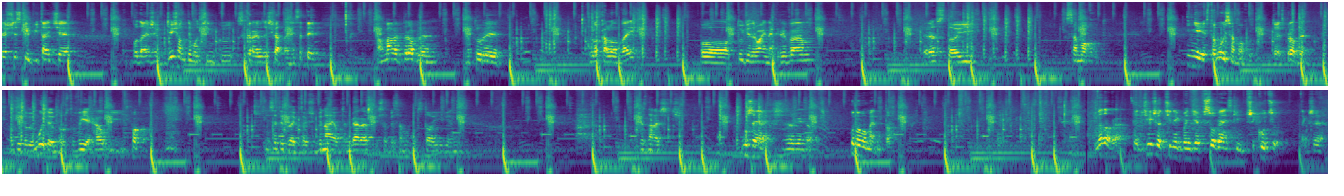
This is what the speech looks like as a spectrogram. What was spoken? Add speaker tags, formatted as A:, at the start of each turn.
A: Cześć wszystkim, witajcie bodajże w dziesiątym odcinku z kraju ze świata. Niestety mam mały problem natury lokalowej, bo tu gdzie normalnie nagrywam teraz stoi samochód. I nie jest to mój samochód, to jest problem. Gdyby to był mój, to bym po prostu wyjechał i spoko. Niestety tutaj ktoś wynajął ten garaż i sobie samochód stoi, więc muszę znaleźć. Muszę jakoś się zorganizować. Uno momento. No dobra, to dzisiejszy odcinek będzie w słowiańskim przykucu. Także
